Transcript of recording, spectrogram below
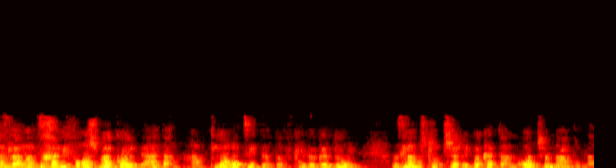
אז למה את צריכה לפרוש מהכל? את, את לא רצית את התפקיד הגדול, אז למה שלא תשארי בקטן עוד שנה? לא את.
